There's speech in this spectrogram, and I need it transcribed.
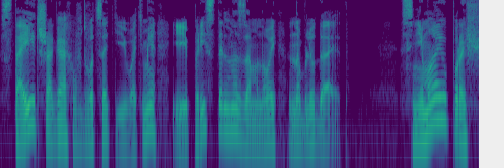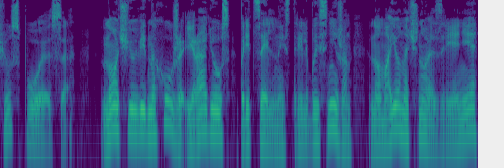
Стоит в шагах в двадцати во тьме и пристально за мной наблюдает. Снимаю прощу с пояса. Ночью видно хуже, и радиус прицельной стрельбы снижен, но мое ночное зрение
